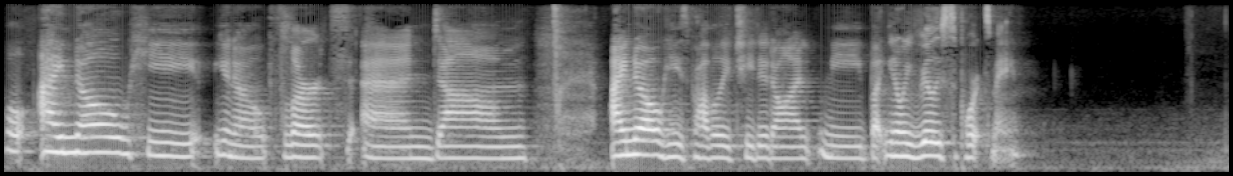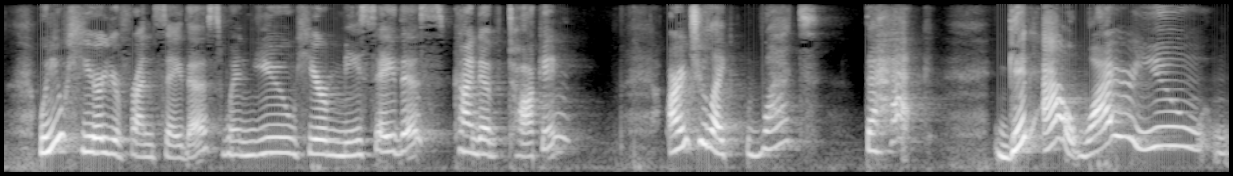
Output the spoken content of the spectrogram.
Well, I know he, you know, flirts and um, I know he's probably cheated on me, but, you know, he really supports me. When you hear your friends say this, when you hear me say this kind of talking, aren't you like, what the heck? Get out. Why are you,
